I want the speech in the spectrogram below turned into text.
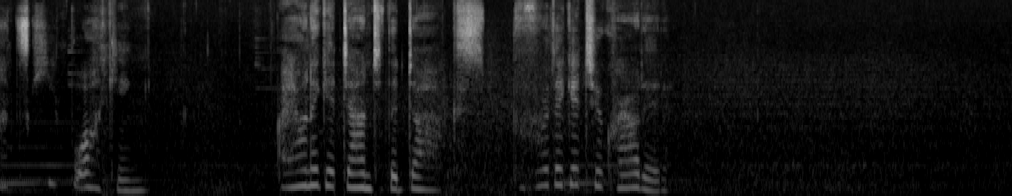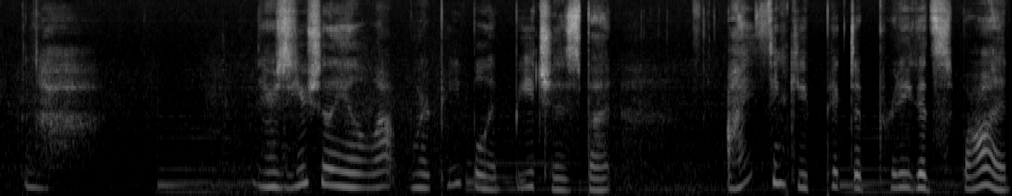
let's keep walking. I want to get down to the docks before they get too crowded. There's usually a lot more people at beaches, but I think you picked a pretty good spot.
